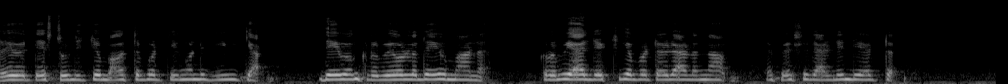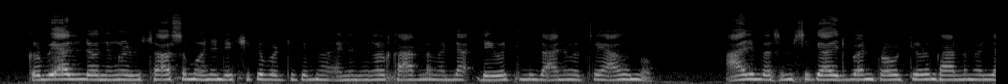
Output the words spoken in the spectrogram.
ദൈവത്തെ സ്തുതിച്ച് മഹത്വപ്പെടുത്തിയും കൊണ്ട് ജീവിക്കാം. ദൈവം കൃപയുള്ള ദൈവമാണ്. കൃപയാൽ രക്ഷിക്കപ്പെട്ടവരാണ് നാം. എഫ് എസ് രണ്ടിന്റെ എട്ട്. കൃപയാലല്ലോ നിങ്ങൾ വിശ്വാസം മൂലം രക്ഷിക്കപ്പെട്ടിരിക്കുന്നു എന്ന് നിങ്ങൾ കാരണമല്ല. ദൈവത്തിന്റെ ദാനം എത്രയാകുന്നു ആരും പ്രശംസിക്കാതിരിക്കാൻ പ്രവൃത്തികളും കാരണമല്ല.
